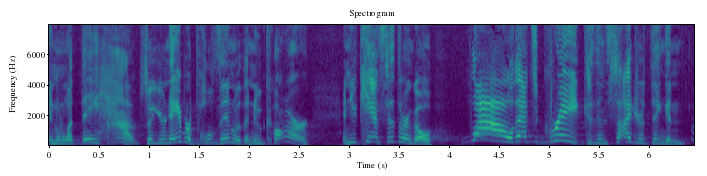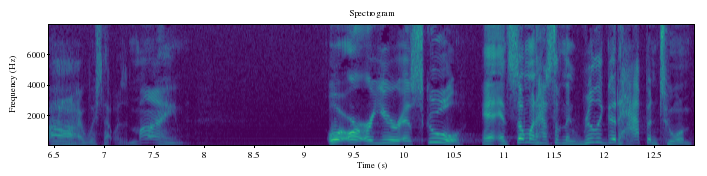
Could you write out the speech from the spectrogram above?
in what they have. So your neighbor pulls in with a new car, and you can't sit there and go, wow, that's great, because inside you're thinking, oh, I wish that was mine. Or, or, or you're at school and, and someone has something really good happen to them,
